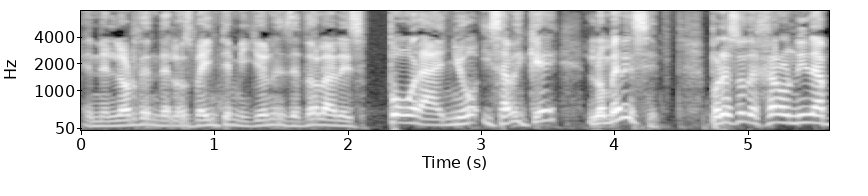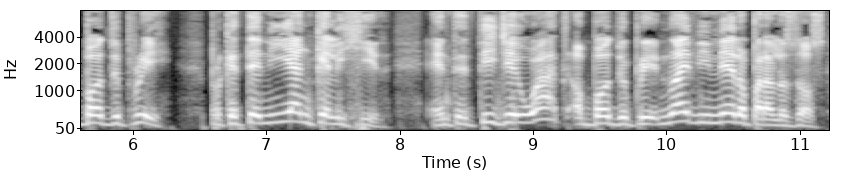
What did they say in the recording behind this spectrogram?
en el orden de los 20 millones de dólares por año y ¿saben qué? Lo merece. Por eso dejaron ir a Bud Dupree, porque tenían que elegir entre TJ Watt o Bud Dupree. No hay dinero para los dos,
